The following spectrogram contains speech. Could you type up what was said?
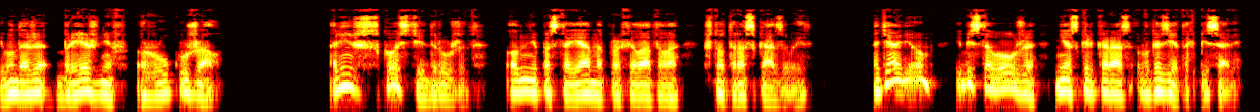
Ему даже Брежнев руку жал. Они ж с Костей дружат. Он мне постоянно про Филатова что-то рассказывает. Хотя о нем и без того уже несколько раз в газетах писали.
